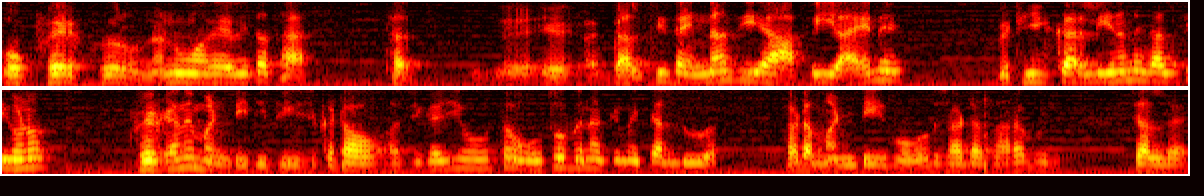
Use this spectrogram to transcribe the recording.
ਉਹ ਫਿਰ ਫਿਰ ਉਹਨਾਂ ਨੂੰ ਆ ਗਿਆ ਵੀ ਤਾਂ ਥਾ- ਗਲਤੀ ਤਾਂ ਇਹਨਾਂ ਦੀ ਆ, ਆਪ ਹੀ ਆਏ ਨੇ ਵੀ ਠੀਕ ਕਰ ਲਈ ਇਹਨਾਂ ਨੇ ਗਲਤੀ ਹੁਣ। ਫਿਰ ਕਹਿੰਦੇ ਮੰਡੀ ਦੀ ਫੀਸ ਘਟਾਓ। ਅਸੀਂ ਕਿਹਾ ਜੀ ਉਹ ਤਾਂ ਉਹ ਤੋਂ ਬਿਨਾ ਕਿਵੇਂ ਚੱਲੂਗਾ ਸਾਡਾ ਮੰਡੀ ਬੋਰਡ ਸਾਡਾ ਸਾਰਾ ਕੁਝ ਚੱਲਦਾ ਹੈ।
